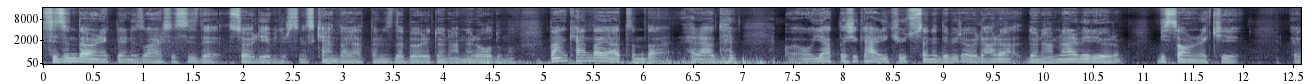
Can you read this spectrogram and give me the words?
sizin de örnekleriniz varsa siz de söyleyebilirsiniz. Kendi hayatlarınızda böyle dönemler oldu mu? Ben kendi hayatımda herhalde o yaklaşık her 2-3 senede bir öyle ara dönemler veriyorum. Bir sonraki e,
